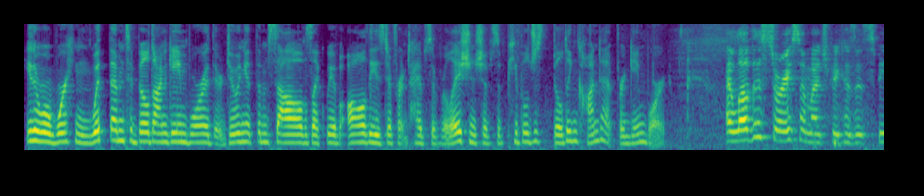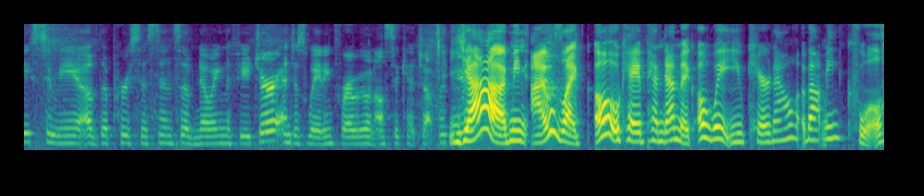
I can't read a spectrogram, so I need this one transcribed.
Either we're working with them to build on Game Board, they're doing it themselves. Like we have all these different types of relationships of people just building content for Game Board. I love this story so much because it speaks to me of the persistence of knowing the future and just waiting for everyone else to catch up with you. Yeah, I mean, I was like, oh, okay, pandemic. Oh, wait, you care now about me? Cool.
